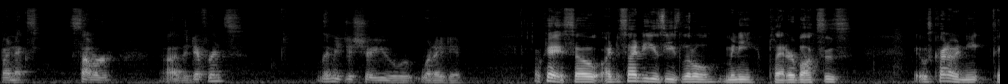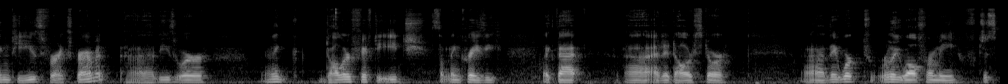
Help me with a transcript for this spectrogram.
by next summer uh, the difference. Let me just show you what I did. Okay, so I decided to use these little mini planter boxes. It was kind of a neat thing to use for an experiment. Uh, these were, I think, $1.50 each, something crazy like that uh, at a dollar store. Uh, they worked really well for me just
